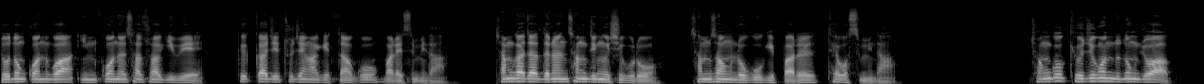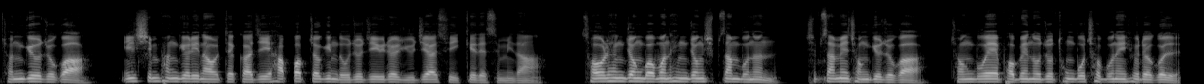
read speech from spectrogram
노동권과 인권을 사수하기 위해 끝까지 투쟁하겠다고 말했습니다. 참가자들은 상징의식으로 삼성 로고 깃발을 태웠습니다. 전국 교직원 노동조합 전교조가 1심 판결이 나올 때까지 합법적인 노조 지위를 유지할 수 있게 됐습니다. 서울행정법원 행정 13부는 13일 전교조가 정부의 법의 노조 통보 처분의 효력을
